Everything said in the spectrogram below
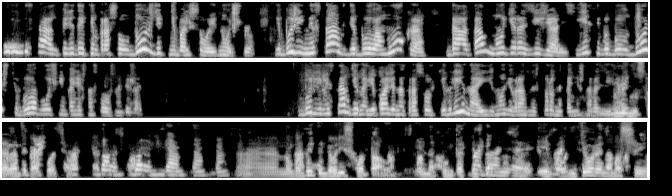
были места, перед этим прошел дождик небольшой ночью, и были места, где было мокро, да, там ноги разъезжались. Если бы был дождь, было бы очень, конечно, сложно бежать. Были места, где налипали на кроссовки глина, и ноги в разные стороны, конечно, разъезжались. Глинистая, да, такая почва? Да, да, да, да. да. Э, но воды, ты говоришь, хватало. И на пунктах питания, и волонтеры на машине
